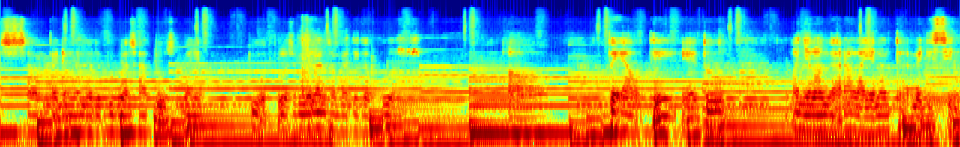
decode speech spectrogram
sampai dengan 2021 sebanyak 29 sampai 30 uh, PLT yaitu penyelenggara layanan telemedicine.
